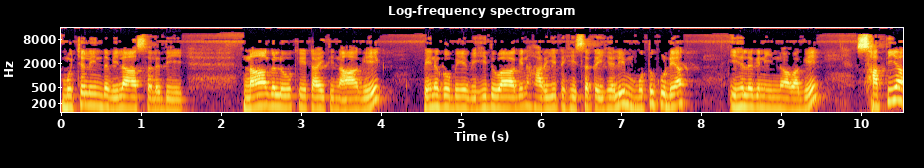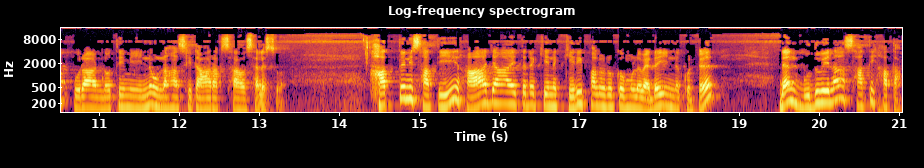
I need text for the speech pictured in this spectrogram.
මුචලින්ද විලාසලදී නාගලෝකයට අයිති නාගයෙක් පෙනගොබේ විහිදුවාගෙන හරියට හිසට ඉහලින් මුතු කුඩයක් ඉහළගෙන ඉන්නවා වගේ සතියක් පුරා නොතිමී ඉන්න උන්වහන්සේට ආරක්ෂාව සැලසුවා. හත්වෙනි සතියේ රාජායතන කියන කිරිපලුරුක මුල වැඩ ඉන්නකොට දැන් බුදු වෙලා සති හතක්.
